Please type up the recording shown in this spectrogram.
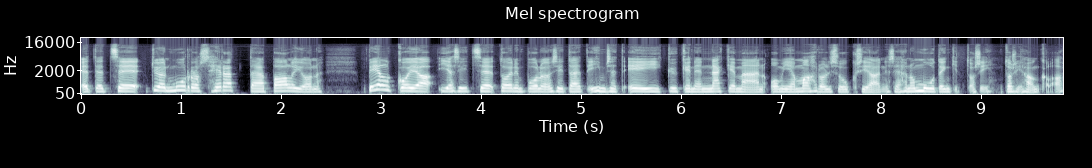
että et se työn murros herättää paljon pelkoja ja sitten se toinen puoli on sitä, että ihmiset ei kykene näkemään omia mahdollisuuksiaan ja sehän on muutenkin tosi, tosi hankalaa.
